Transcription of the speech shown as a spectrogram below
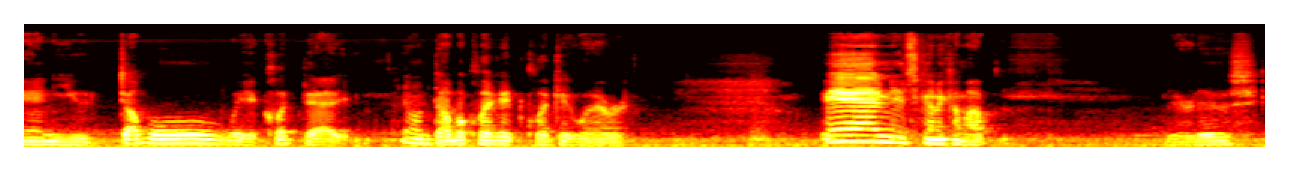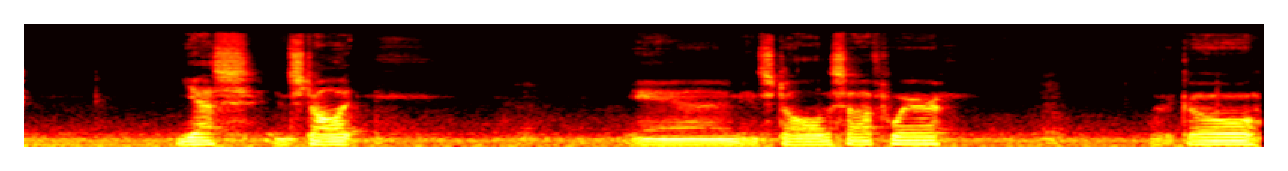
And you double well you click that you know double click it click it whatever. And it's going to come up. There it is. Yes install it. And install the software. Let it go.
